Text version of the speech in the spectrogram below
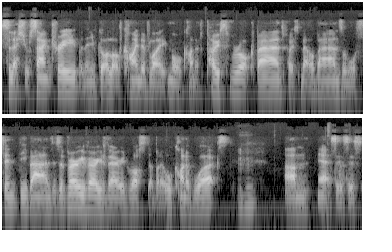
Celestial Sanctuary, but then you've got a lot of kind of like more kind of post rock bands, post metal bands, or more synthy bands. It's a very very varied roster, but it all kind of works. Mm-hmm. Um, yeah, it's, it's, it's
